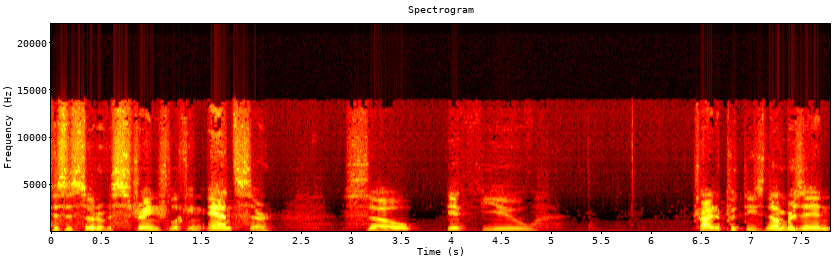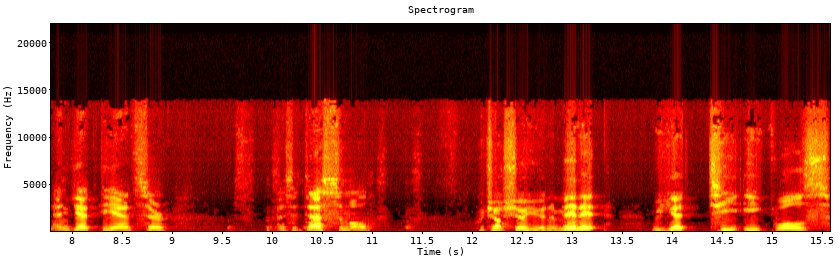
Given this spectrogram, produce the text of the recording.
this is sort of a strange looking answer. So if you try to put these numbers in and get the answer as a decimal, which I'll show you in a minute, we get t equals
